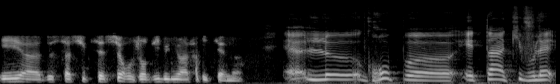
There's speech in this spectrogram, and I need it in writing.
et euh, de sa successeur aujourd'hui, l'Union africaine. Euh, le groupe euh, État qui voulait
